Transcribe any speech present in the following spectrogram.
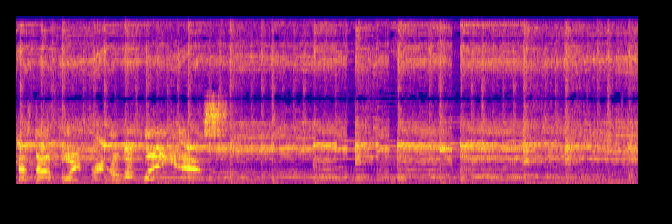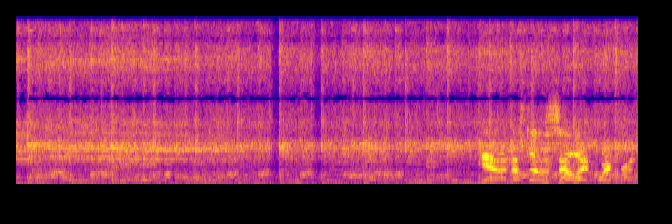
That's not boyfriend. Who am I playing as? Yeah, that doesn't sound like boyfriend.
